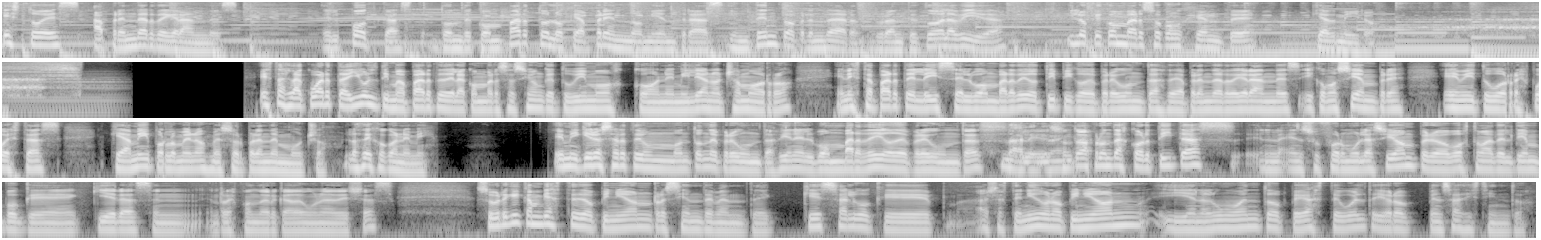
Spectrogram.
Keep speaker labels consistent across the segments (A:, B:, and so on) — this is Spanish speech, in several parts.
A: Esto es Aprender de Grandes, el podcast donde comparto lo que aprendo mientras intento aprender durante toda la vida y lo que converso con gente que admiro. Esta es la cuarta y última parte de la conversación que tuvimos con Emiliano Chamorro. En esta parte le hice el bombardeo típico de preguntas de aprender de grandes y como siempre, Emi tuvo respuestas que a mí por lo menos me sorprenden mucho. Los dejo con Emi. Emi, quiero hacerte un montón de preguntas. Viene el bombardeo de preguntas.
B: Dale,
A: Eh, son todas preguntas cortitas en, en su formulación, pero vos tomate el tiempo que quieras en, en responder cada una de ellas. ¿Sobre qué cambiaste de opinión recientemente? ¿Qué es algo que hayas tenido una opinión y en algún momento pegaste vuelta y ahora pensás distinto?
